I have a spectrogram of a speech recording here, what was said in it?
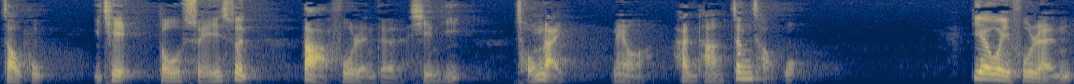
照顾，一切都随顺大夫人的心意，从来没有。和他争吵过。第二位夫人，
